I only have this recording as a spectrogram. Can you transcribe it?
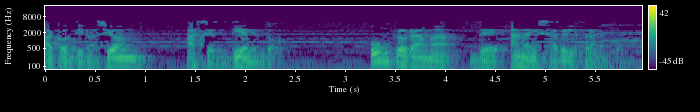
A continuación, Ascendiendo, un programa de Ana Isabel Franco.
